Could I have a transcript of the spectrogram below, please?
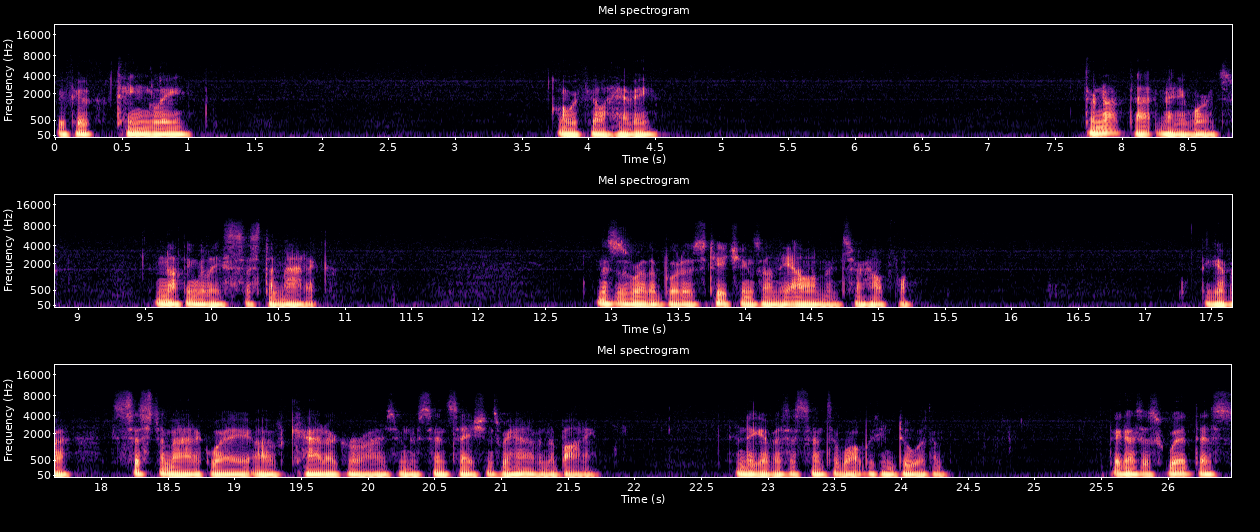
We feel tingly, or we feel heavy. There are not that many words, nothing really systematic. This is where the Buddha's teachings on the elements are helpful. They give a systematic way of categorizing the sensations we have in the body and to give us a sense of what we can do with them. Because it's with this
